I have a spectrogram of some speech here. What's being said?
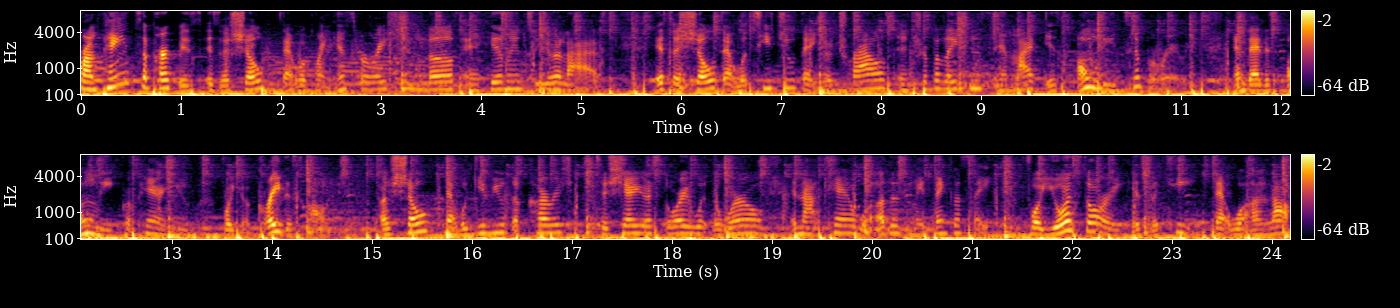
From Pain to Purpose is a show that will bring inspiration, love, and healing to your lives. It's a show that will teach you that your trials and tribulations in life is only temporary and that is only preparing you for your greatest calling. A show that will give you the courage to share your story with the world and not care what others may think or say. For your story is the key that will unlock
